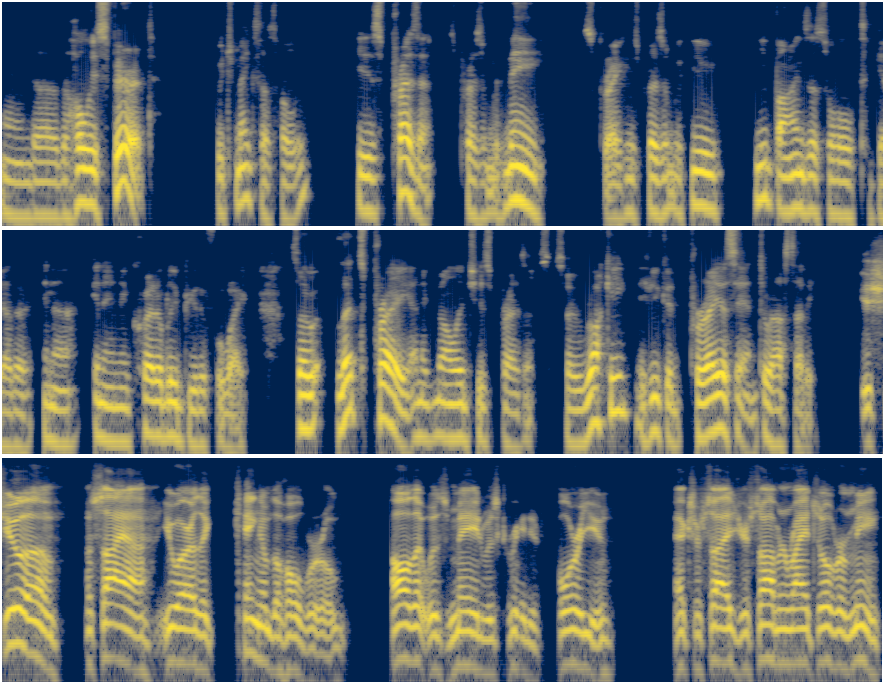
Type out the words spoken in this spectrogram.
And uh, the Holy Spirit, which makes us holy, is present. It's present with me. It's great. He's present with you. He binds us all together in a in an incredibly beautiful way. So let's pray and acknowledge his presence. So Rocky, if you could pray us in to our study. Yeshua, Messiah, you are the King of the whole world. All that was made was created for you. Exercise your sovereign rights over me.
